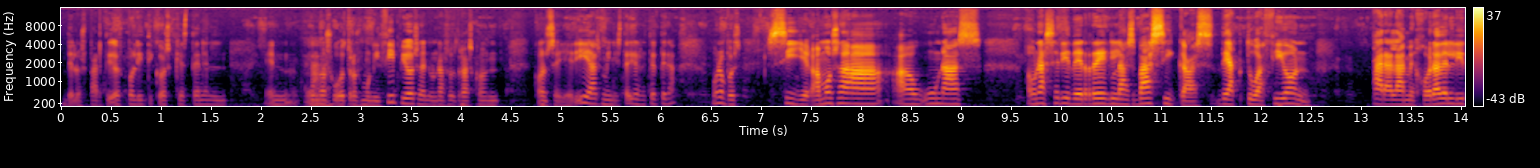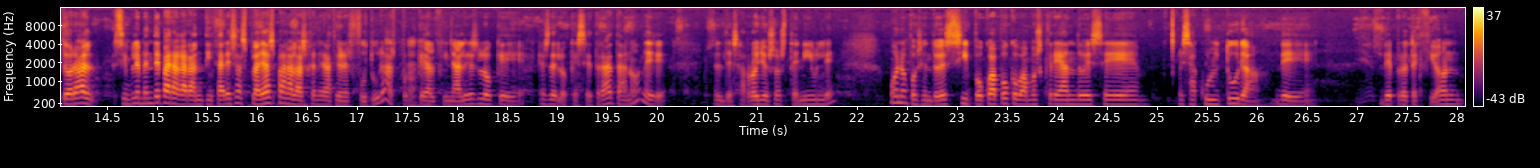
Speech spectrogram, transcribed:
de los partidos políticos que estén en, en unos u otros municipios, en unas otras con- consellerías, ministerios, etcétera. Bueno, pues si llegamos a, a unas a una serie de reglas básicas de actuación para la mejora del litoral, simplemente para garantizar esas playas para las generaciones futuras, porque al final es lo que es de lo que se trata, ¿no? De el desarrollo sostenible. Bueno, pues entonces si poco a poco vamos creando ese esa cultura de, de protección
